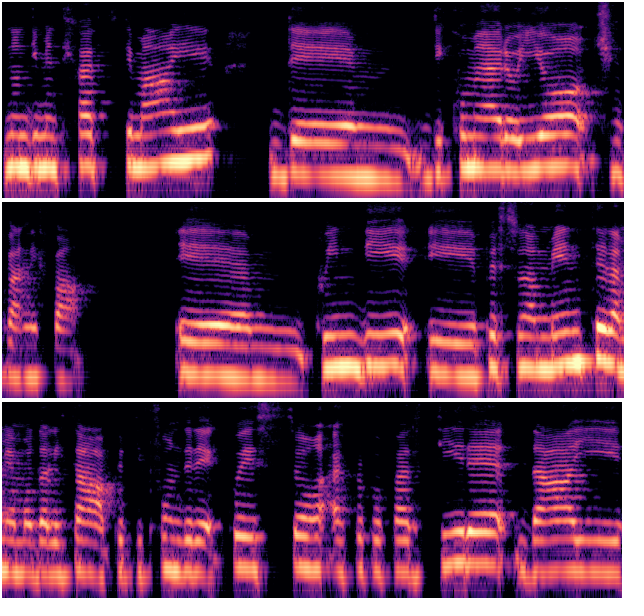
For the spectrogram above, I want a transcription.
non dimenticarti mai de, di come ero io cinque anni fa. E, ehm, quindi e personalmente la mia modalità per diffondere questo è proprio partire dai,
